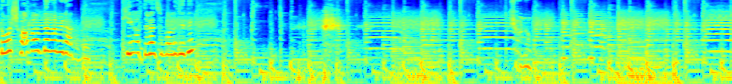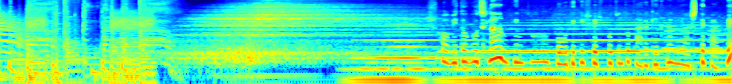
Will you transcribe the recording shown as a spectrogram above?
তোমার সব আবদার আমি রাখব। কি আবদার আছে বলো দিদি? শোনো। সবই তো বুঝলাম কিন্তু বৌদিকে শেষ পর্যন্ত তারাকে এখানে নিয়ে আসতে পারবে?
